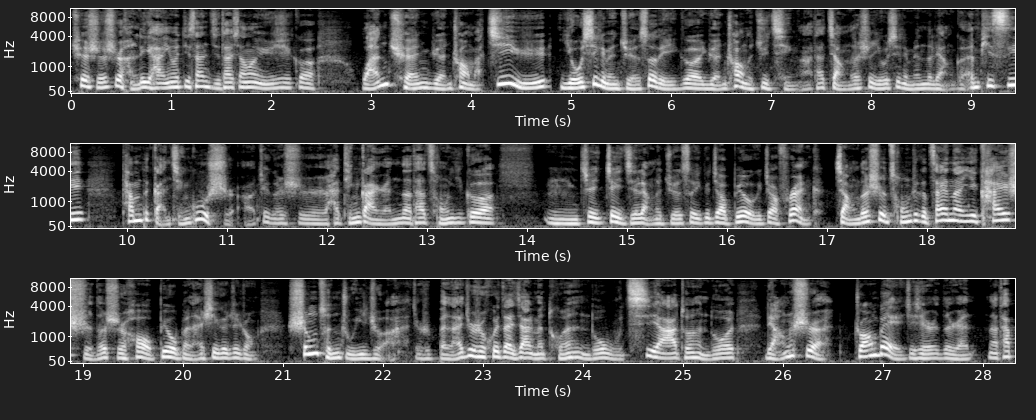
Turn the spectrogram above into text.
确实是很厉害，因为第三集它相当于是一个。完全原创吧，基于游戏里面角色的一个原创的剧情啊，它讲的是游戏里面的两个 NPC 他们的感情故事啊，这个是还挺感人的。他从一个，嗯，这这集两个角色，一个叫 Bill，一个叫 Frank，讲的是从这个灾难一开始的时候，Bill 本来是一个这种生存主义者啊，就是本来就是会在家里面囤很多武器啊，囤很多粮食装备这些的人，那他。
